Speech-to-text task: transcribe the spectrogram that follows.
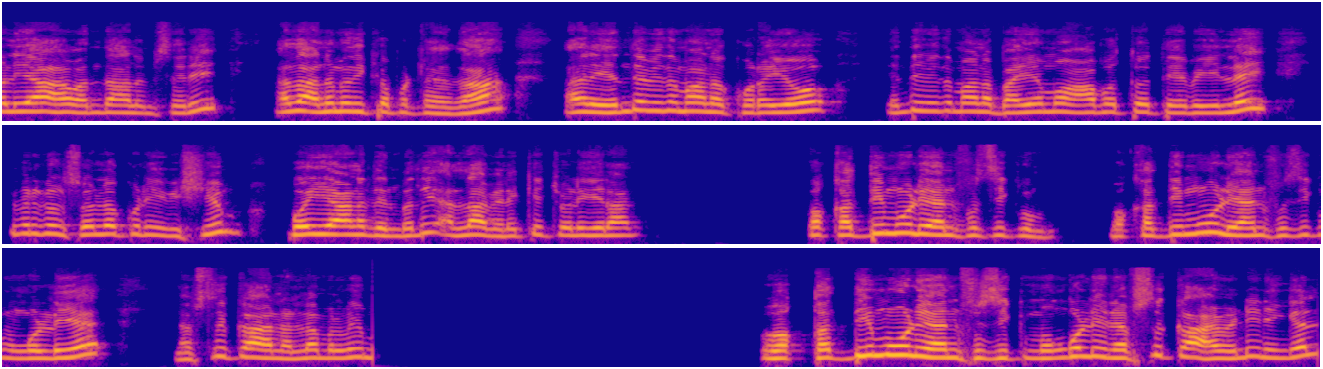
வழியாக வந்தாலும் சரி அது அனுமதிக்கப்பட்டது தான். அதில் எந்த விதமான குறையோ எந்த விதமான பயமோ ஆபத்தோ தேவையில்லை. இவர்கள் சொல்லக்கூடிய விஷயம் பொய்யானது என்பதை அல்லாஹ் விளக்கி சொல்கிறான். கத்திமூலி அன்புசிக்கும் கத்திமூலி அன்புசிக்கும் உங்களுடைய நப்சுக்கா நல்லமல்களை கத்திமூலி அன்புசிக்கும் உங்களுடைய நப்சுக்காக வேண்டி நீங்கள்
